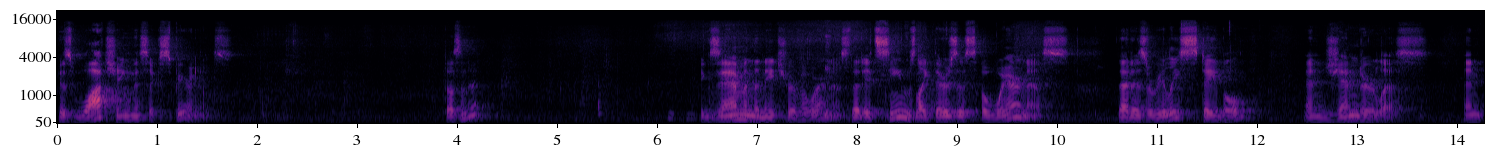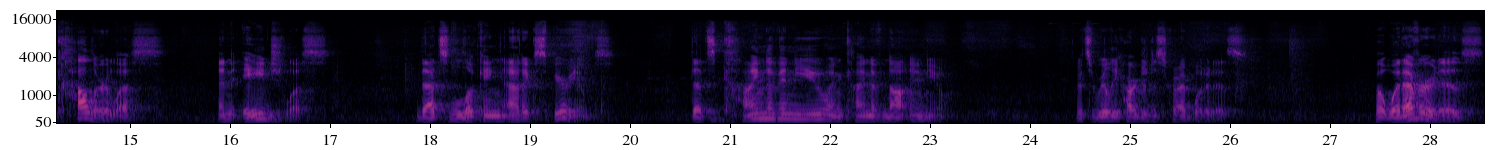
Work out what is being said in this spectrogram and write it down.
is watching this experience, doesn't it? Examine the nature of awareness. That it seems like there's this awareness that is really stable and genderless and colorless and ageless that's looking at experience, that's kind of in you and kind of not in you. It's really hard to describe what it is. But whatever it is,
